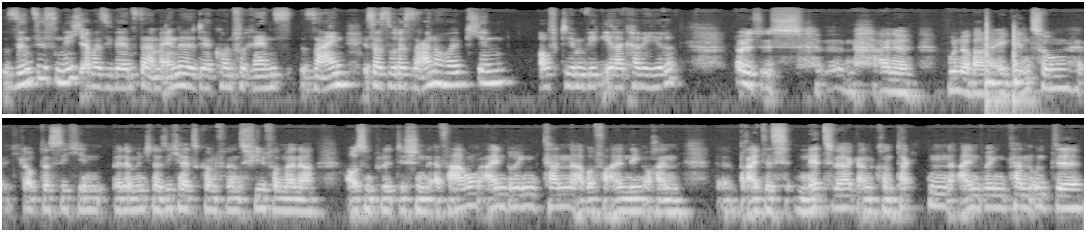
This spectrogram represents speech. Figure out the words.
sind sie es nicht, aber sie werden es dann am Ende der Konferenz sein. Ist das so das Sahnehäubchen auf dem Weg ihrer Karriere? Es ist ähm, eine wunderbare Ergänzung. Ich glaube, dass ich in, bei der Münchner Sicherheitskonferenz viel von meiner außenpolitischen Erfahrung einbringen kann, aber vor allen Dingen auch ein äh, breites Netzwerk an Kontakten einbringen kann. Und äh,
